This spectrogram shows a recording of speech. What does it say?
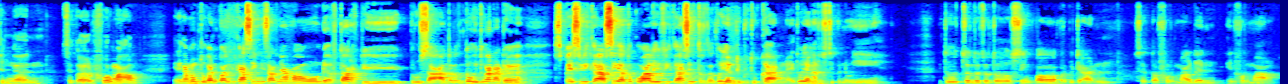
dengan sektor formal ini kan membutuhkan kualifikasi. Misalnya mau daftar di perusahaan tertentu itu kan ada spesifikasi atau kualifikasi tertentu yang dibutuhkan. Nah itu yang harus dipenuhi. Itu contoh-contoh simpel perbedaan sektor formal dan informal.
